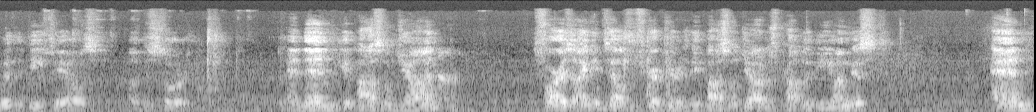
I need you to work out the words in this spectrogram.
with the details of the story. And then the Apostle John, as far as I can tell from Scripture, the Apostle John was probably the youngest. And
